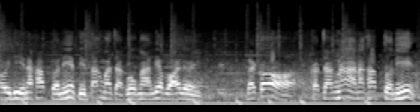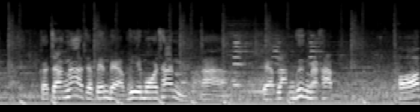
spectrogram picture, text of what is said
LED นะครับ ตัวนี้ติดตั้งมาจากโรงงานเรียบร้อยเลย แล้วก็กระจังหน้านะครับ ตัวนี้กระจังหน้าจะเป็นแบบ V Motion อ่าแบบรังพึ่งนะครับ พร้อม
